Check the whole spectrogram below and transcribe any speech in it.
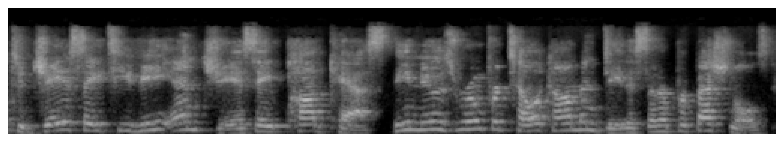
Welcome to JSA TV and JSA Podcast, the newsroom for telecom and data center professionals.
